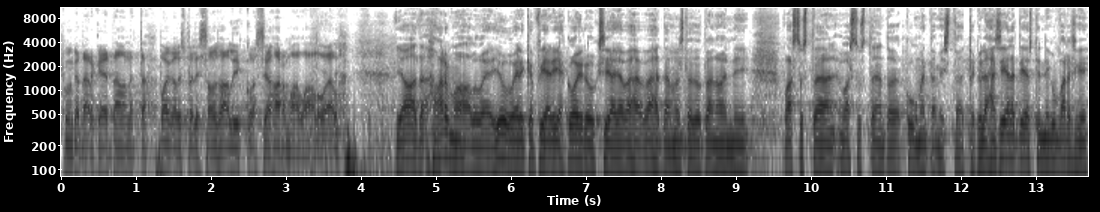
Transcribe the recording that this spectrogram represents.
Kuinka tärkeää on, että paikallispelissä osaa liikkua siellä harmaalla alueella? Joo, harmaa alue, juu, eli pieniä koiruuksia ja vähän, vähän tämmöistä tota noin, niin vastustajan, vastustajan kuumentamista, että kyllähän siellä tietysti niin kuin varsinkin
